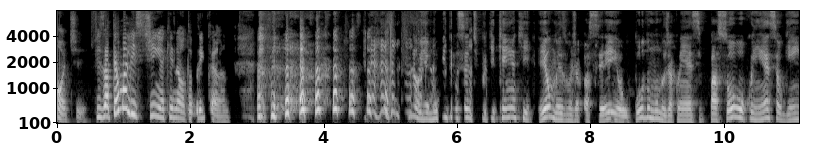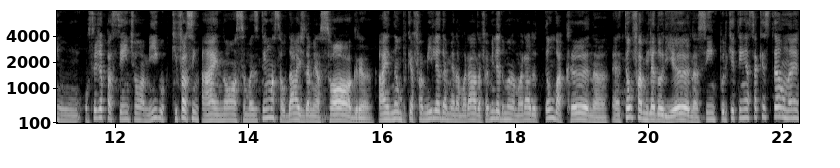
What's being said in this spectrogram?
monte. Fiz até uma listinha aqui, não, tô brincando. Não, e é muito interessante, porque quem aqui, eu mesmo já passei, ou todo mundo já conhece, passou ou conhece alguém, um, ou seja paciente ou um amigo, que fala assim: ai, nossa, mas eu tenho uma saudade da minha sogra. Ai, não, porque a família da minha namorada, a família do meu namorado é tão bacana, é tão família doriana, assim, porque tem essa questão, né?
